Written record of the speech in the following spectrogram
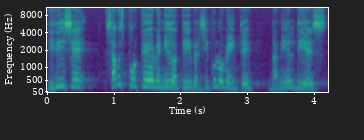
Y dice, ¿sabes por qué he venido a ti? Versículo 20, Daniel 10,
